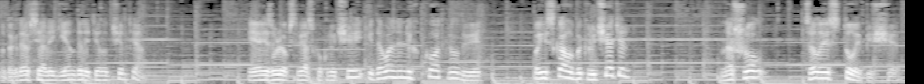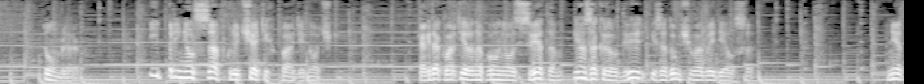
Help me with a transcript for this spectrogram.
Но тогда вся легенда летела к чертям. Я извлек связку ключей и довольно легко открыл дверь. Поискал выключатель нашел целое стойбище тумблеров и принялся включать их поодиночке. Когда квартира наполнилась светом, я закрыл дверь и задумчиво огляделся. Нет,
